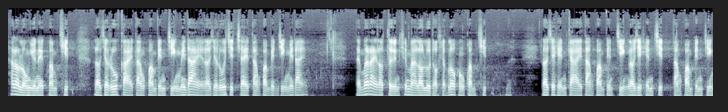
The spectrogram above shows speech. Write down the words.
ถ้าเราหลงอยู่ในความคิด เราจะรู้กายตามความเป็นจริงไม่ได้ เราจะรู้จิตใจตามความเป็นจริงไม่ได้ แต่เมื่อไรเราตื่นขึ้นมาเราหลุดออกจากโลกของความคิด เราจะเห็นกายตามความเป็นจริง เราจะเห็นจิตตามความเป็นจริง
